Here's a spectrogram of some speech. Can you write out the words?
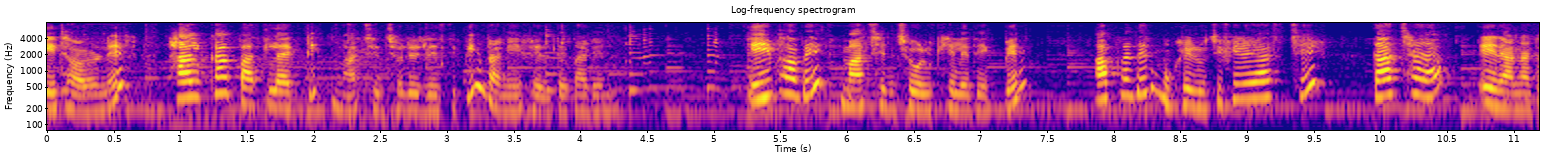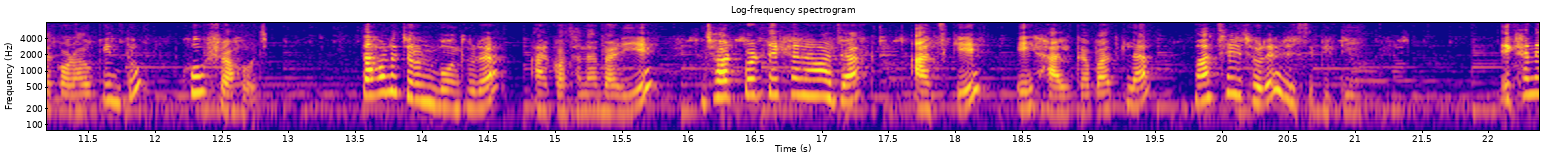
এই ধরনের হালকা পাতলা একটি মাছের ঝোলের রেসিপি বানিয়ে ফেলতে পারেন। এইভাবে মাছের ঝোল খেলে দেখবেন আপনাদের মুখে রুচি ফিরে আসছে। তাছাড়া এই রান্নাটা করাও কিন্তু খুব সহজ। তাহলে চলুন বন্ধুরা, আর কথা না বাড়িয়ে ঝটপট দেখে নেওয়া যাক আজকে এই হালকা পাতলা মাছের ঝোলের রেসিপিটি এখানে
